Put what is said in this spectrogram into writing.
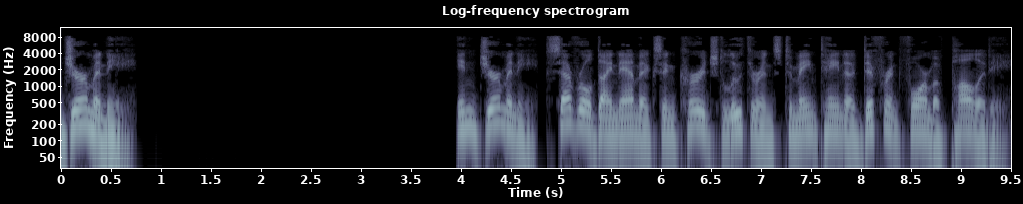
Germany. In Germany, several dynamics encouraged Lutherans to maintain a different form of polity.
